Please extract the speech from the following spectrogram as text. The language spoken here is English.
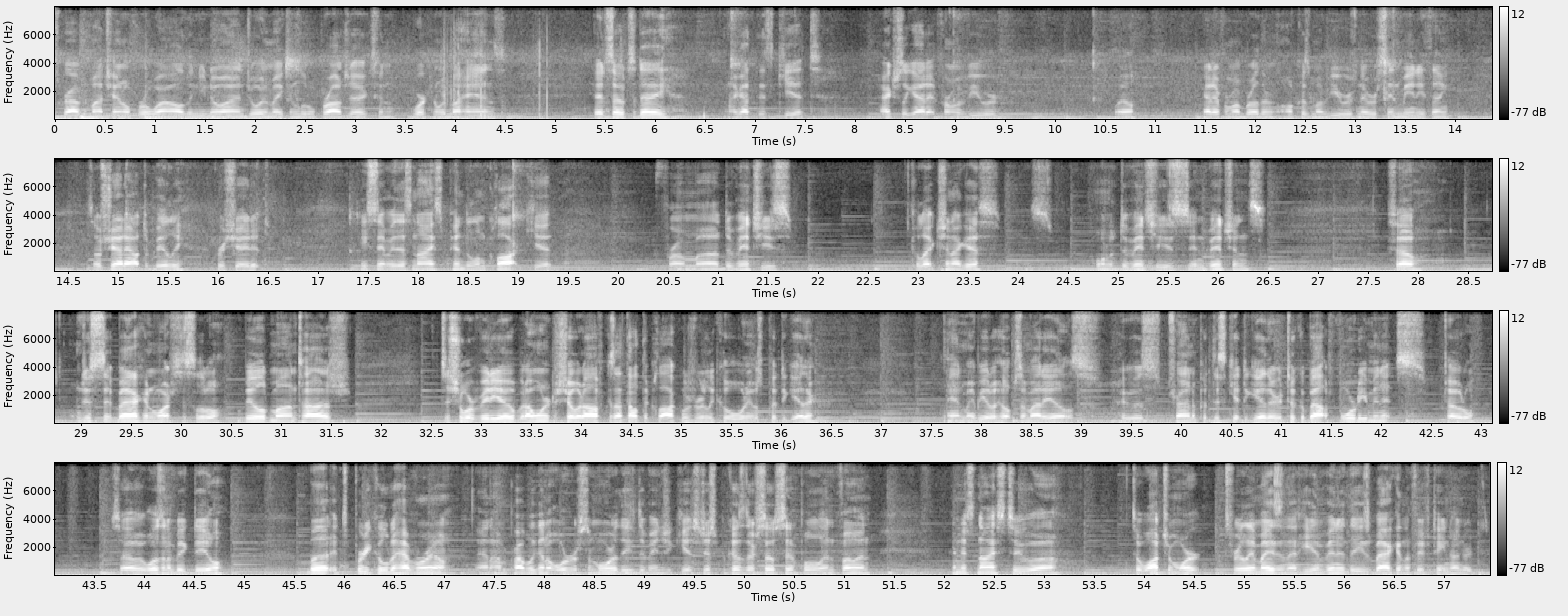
subscribed to my channel for a while, then you know I enjoy making little projects and working with my hands. And so today, I got this kit. I actually got it from a viewer. Well, got it from my brother-in-law because my viewers never send me anything. So shout out to Billy, appreciate it. He sent me this nice pendulum clock kit from uh, Da Vinci's collection, I guess. It's one of Da Vinci's inventions. So just sit back and watch this little build montage. It's a short video, but I wanted to show it off because I thought the clock was really cool when it was put together. And maybe it'll help somebody else who is trying to put this kit together. It took about 40 minutes total, so it wasn't a big deal. But it's pretty cool to have around. And I'm probably going to order some more of these Da Vinci kits just because they're so simple and fun. And it's nice to, uh, to watch them work. It's really amazing that he invented these back in the 1500s.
